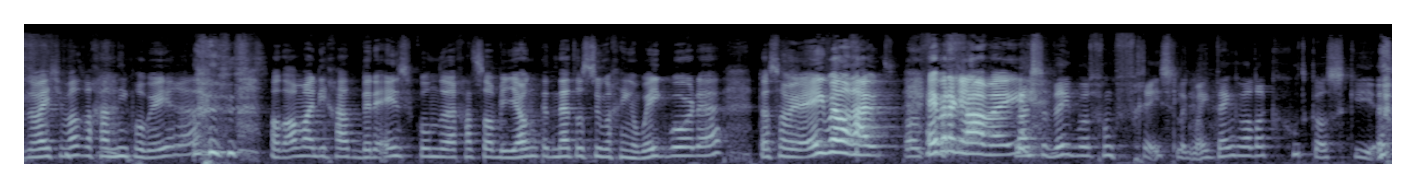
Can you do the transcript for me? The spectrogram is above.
dan weet je wat, we gaan het niet proberen. Want Alma die gaat binnen één seconde gaat ze alweer janken. Net als toen we gingen wakeboarden. Dat is alweer, ik ben eruit. Ik ben er klaar mee. Luister, wakeboard vond ik vreselijk, maar ik denk wel dat ik goed kan skiën.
